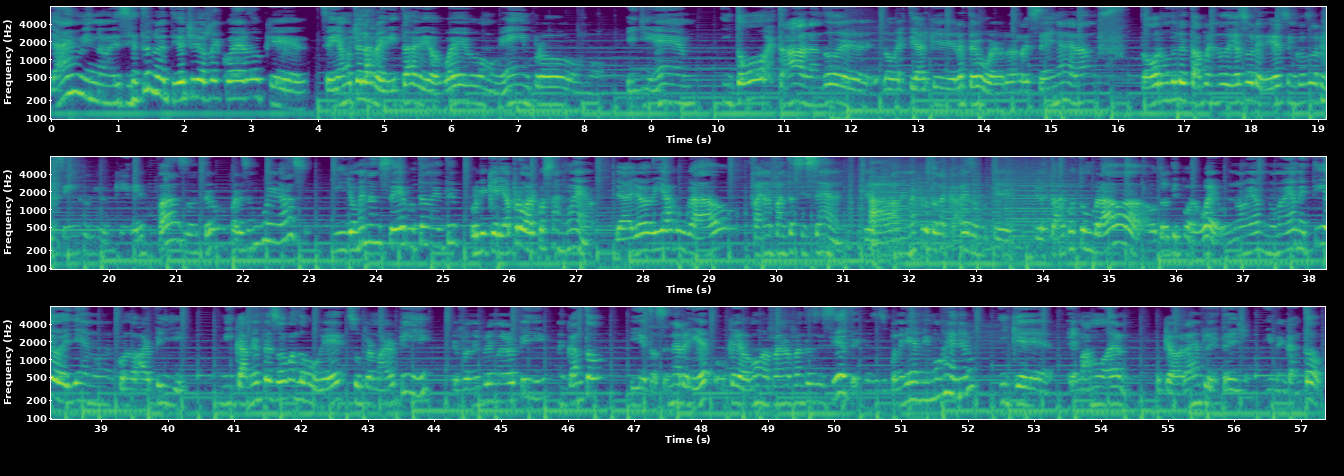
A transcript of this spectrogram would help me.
Ya en 1998 yo recuerdo que seguía mucho las revistas de videojuegos como GamePro, como AGM, y todos estaban hablando de lo bestial que era este juego. Las reseñas eran... todo el mundo le estaba poniendo 10 sobre 10, 5 sobre 5. Y yo, ¿Qué le pasa? Este parece un juegazo. Y yo me lancé justamente porque quería probar cosas nuevas. Ya yo había jugado Final Fantasy VII, que Ah. a mí me explotó la cabeza porque yo estaba acostumbrado a a otro tipo de juegos. No, había, no me había metido de lleno con los RPG. Mi cambio empezó cuando jugué Super Mario RPG, que fue mi primer RPG, me encantó. Y entonces me arriesgué, ok, vamos a Final Fantasy VII, que se supone que es el mismo género y que es más moderno. porque ahora es en PlayStation y me encantó.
